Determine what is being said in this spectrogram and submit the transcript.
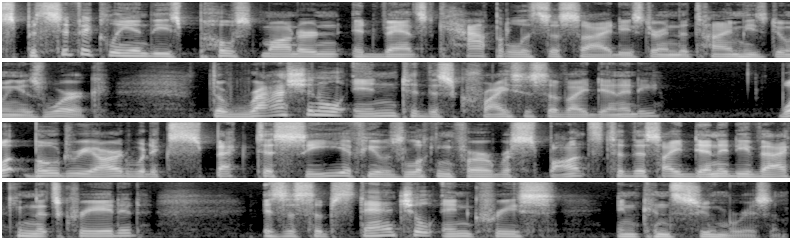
specifically in these postmodern advanced capitalist societies during the time he's doing his work, the rational end to this crisis of identity, what Baudrillard would expect to see if he was looking for a response to this identity vacuum that's created, is a substantial increase in consumerism,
